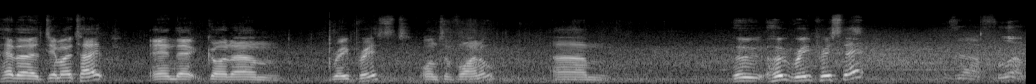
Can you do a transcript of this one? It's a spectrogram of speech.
have a demo tape, and that got um, repressed onto vinyl. Um, who who repressed that? There's uh, Fulham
